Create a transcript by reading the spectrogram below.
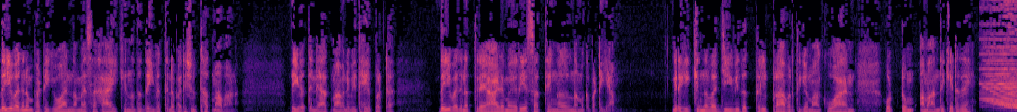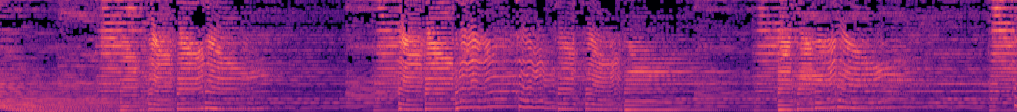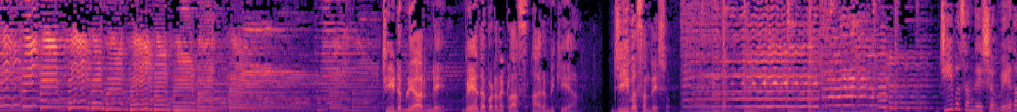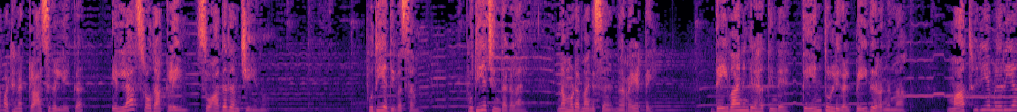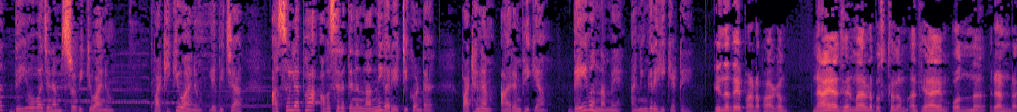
ദൈവവചനം പഠിക്കുവാൻ നമ്മെ സഹായിക്കുന്നത് ദൈവത്തിന്റെ പരിശുദ്ധാത്മാവാണ്. ദൈവത്തിന്റെ ആത്മാവിന് വിധേയപ്പെട്ട് ദൈവവചനത്തിലെ ആഴമേറിയ സത്യങ്ങൾ നമുക്ക് പഠിക്കാം. ഗ്രഹിക്കുന്നവ ജീവിതത്തിൽ പ്രാവർത്തികമാക്കുവാൻ ഒട്ടും അമാന്തിക്കരുതേ. ടി ഡബ്ല്യു ആറിന്റെ വേദപഠന ക്ലാസ് ആരംഭിക്കുകയാണ്. ജീവസന്ദേശം. ജീവസന്ദേശ വേദപഠന ക്ലാസുകളിലേക്ക് എല്ലാ ശ്രോതാക്കളെയും സ്വാഗതം ചെയ്യുന്നു. പുതിയ ദിവസം പുതിയ ചിന്തകളാൽ നമ്മുടെ മനസ്സ് നിറയട്ടെ. ദൈവാനുഗ്രഹത്തിന്റെ തേൻതുള്ളികൾ പെയ്തിറങ്ങുന്ന മാധുര്യമേറിയ ദൈവവചനം ശ്രവിക്കുവാനും പഠിക്കുവാനും ലഭിച്ച അസുലഭ അവസരത്തിന് നന്ദി കരയേറ്റിക്കൊണ്ട് പഠനം ആരംഭിക്കാം. ദൈവം നമ്മെ അനുഗ്രഹിക്കട്ടെ. ഇന്നത്തെ പാഠഭാഗം ന്യായാധിപന്മാരുടെ പുസ്തകം അധ്യായം ഒന്ന് രണ്ട്.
